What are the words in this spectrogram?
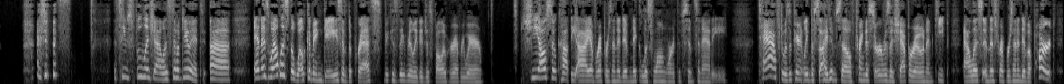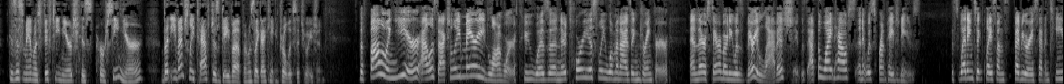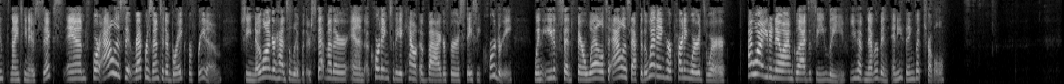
I just, it seems foolish, Alice. Don't do it. Uh, and as well as the welcoming gaze of the press, because they really did just follow her everywhere. She also caught the eye of Representative Nicholas Longworth of Cincinnati. Taft was apparently beside himself trying to serve as a chaperone and keep Alice and this representative apart because this man was 15 years his, her senior. But eventually Taft just gave up and was like, I can't control this situation. The following year, Alice actually married Longworth, who was a notoriously womanizing drinker. And their ceremony was very lavish. It was at the White House and it was front page news. This wedding took place on February 17th, 1906, and for Alice it represented a break for freedom. She no longer had to live with her stepmother, and according to the account of biographer Stacy Cordery, when Edith said farewell to Alice after the wedding, her parting words were, I want you to know I'm glad to see you leave. You have never been anything but trouble.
